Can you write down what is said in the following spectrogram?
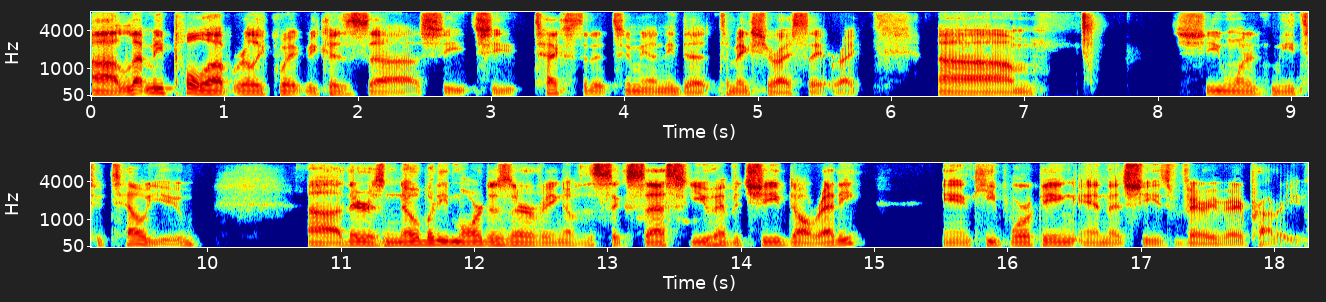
uh, let me pull up really quick because uh, she she texted it to me. I need to to make sure I say it right. Um, she wanted me to tell you uh, there is nobody more deserving of the success you have achieved already and keep working and that she's very very proud of you.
